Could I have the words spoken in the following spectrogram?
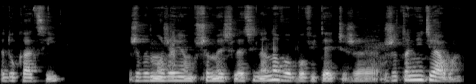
edukacji, żeby może ją przemyśleć na nowo, bo widać, że, że to nie działa.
